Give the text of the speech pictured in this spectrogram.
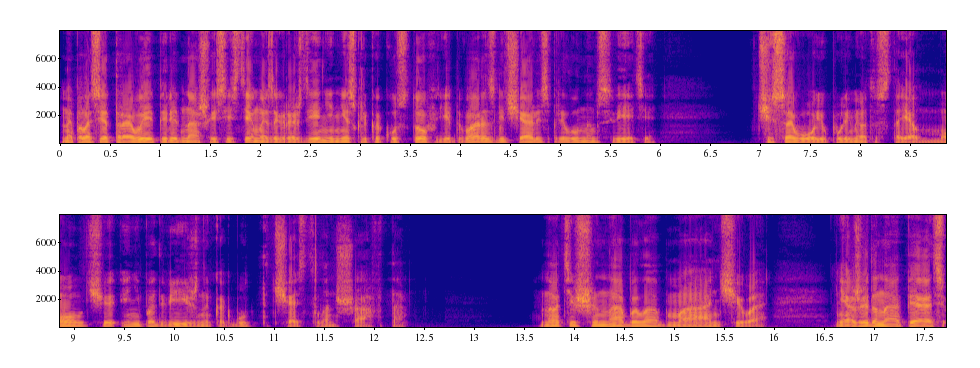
На полосе травы перед нашей системой заграждений несколько кустов едва различались при лунном свете — Часовой у пулемета стоял молча и неподвижно, как будто часть ландшафта. Но тишина была обманчива. Неожиданно опять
